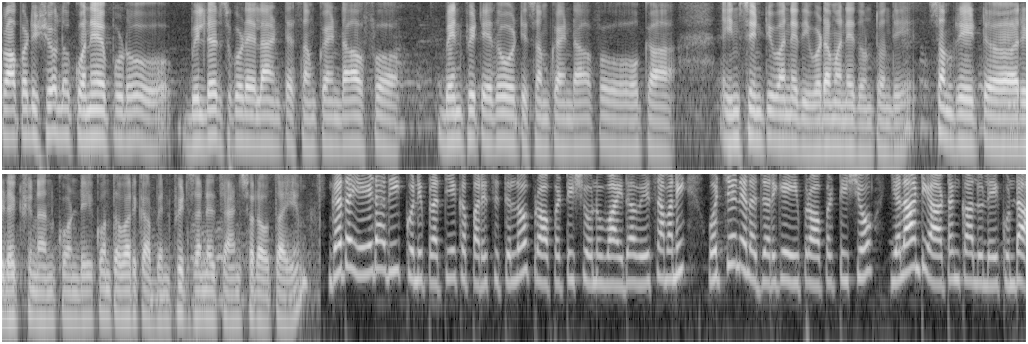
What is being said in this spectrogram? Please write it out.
ప్రాపర్టీ షోలో కొనేప్పుడు బిల్డర్స్ కూడా ఎలా అంటే సమ్ కైండ్ ఆఫ్ బెనిఫిట్ ఏదో ఒకటి సమ్ కైండ్ ఆఫ్ ఒక ఇన్సెంటివ్ అనేది ఇవ్వడం అనేది ఉంటుంది. సమ్ రేట్ రిడక్షన్ అనుకోండి కొంతవరకు ఆ బెనిఫిట్స్ అనేది ట్రాన్స్ఫర్ అవుతాయి. గత ఏడాది కొన్ని ప్రత్యేక పరిస్థితుల్లో ప్రాపర్టీ షోను వాయిదా వేశామని వచ్చే నెల జరిగే ఈ ప్రాపర్టీ షో ఎలాంటి ఆటంకాలు లేకుండా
